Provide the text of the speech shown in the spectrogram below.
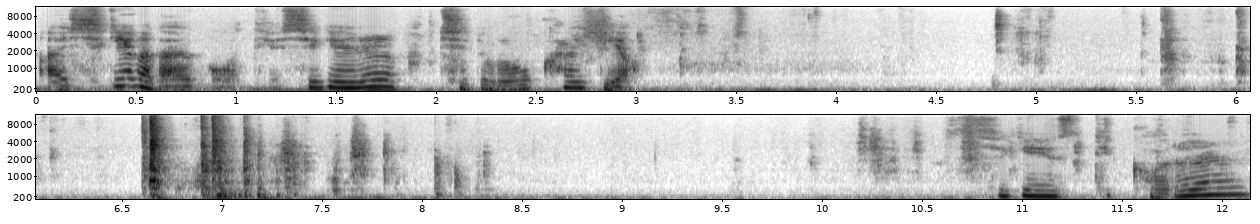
아, 시계가 나을 것 같아요. 시계를 붙이도록 할게요. 시계 스티커를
